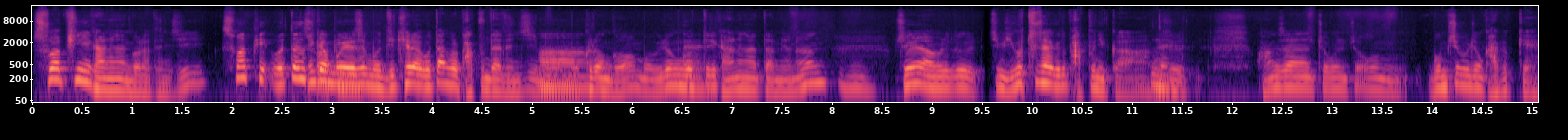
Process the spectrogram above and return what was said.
스와핑이 가능한 거라든지 스와핑 어떤 스와핑? 그러니까 뭐 예를 들어서 뭐 니켈하고 딴 걸 바꾼다든지 뭐, 아. 뭐 그런 거 뭐 이런 네. 것들이 가능하다면은 음. 저희는 아무래도 지금 이거 투자하기도 바쁘니까 그래서 네. 광산 쪽은 조금 몸집을 좀 가볍게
